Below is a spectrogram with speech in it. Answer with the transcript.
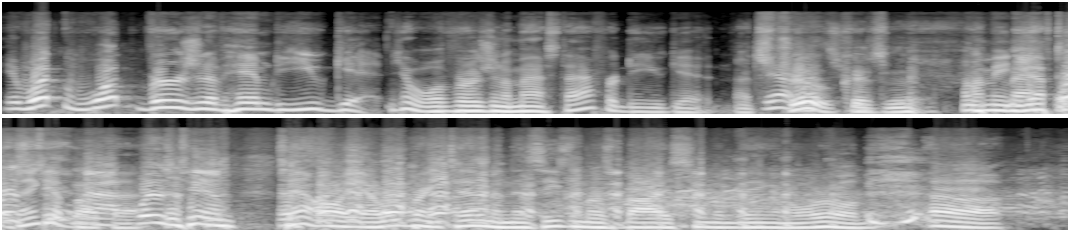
Yeah, what what version of him do you get? Yeah, what version of Matt Stafford do you get? That's Yeah, true. Because I mean, you have to think Tim about at? that. Where's Tim? Tim- oh yeah, we bring Tim in this. He's the most biased human being in the world. Uh,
